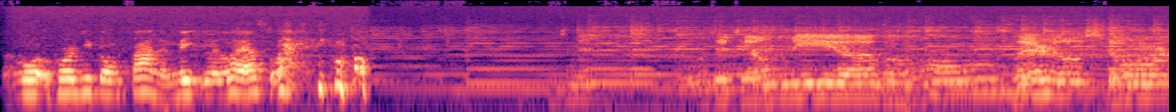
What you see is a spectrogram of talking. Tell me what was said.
Where, where you gonna find a meat little house like you? Isn't it? Oh, they tell me of a home where no storm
